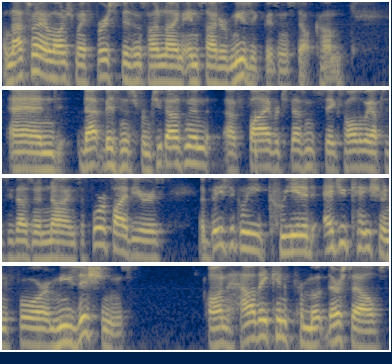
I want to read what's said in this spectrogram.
and that's when I launched my first business online, InsiderMusicBusiness.com and that business from 2005 or 2006 all the way up to 2009 so four or five years basically created education for musicians on how they can promote themselves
